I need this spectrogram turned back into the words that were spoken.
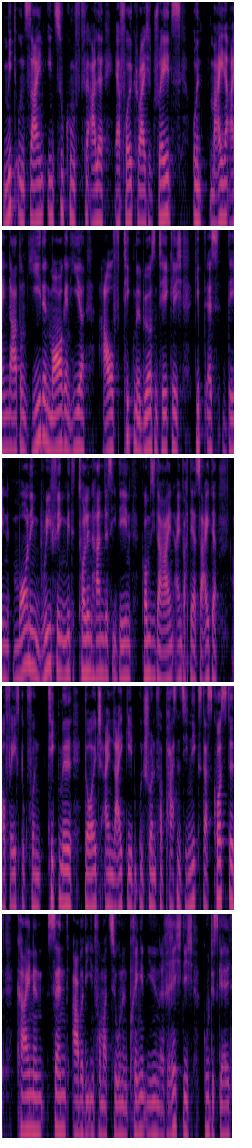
mit uns sein in Zukunft für alle erfolgreiche Trades. Und meine Einladung jeden Morgen hier auf Tickmill Börsentäglich gibt es den Morning Briefing mit tollen Handelsideen. Kommen Sie da rein, einfach der Seite auf Facebook von Tickmill Deutsch ein Like geben und schon verpassen Sie nichts. Das kostet keinen Cent, aber die Informationen bringen Ihnen richtig gutes Geld,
